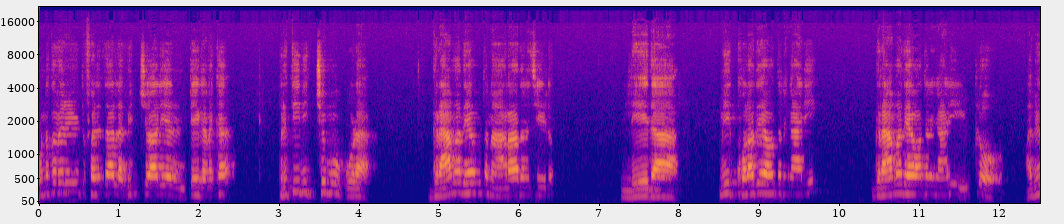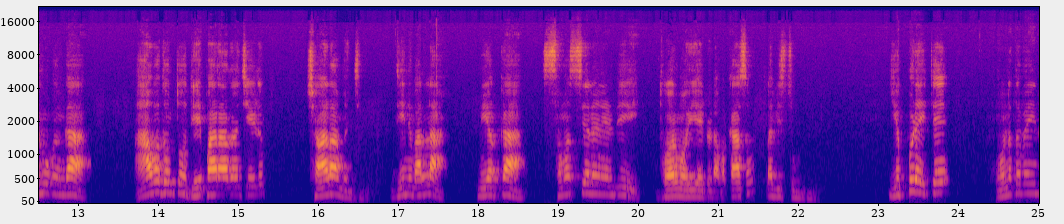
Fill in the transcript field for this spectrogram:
ఉన్నతమైనటువంటి ఫలితాలు లభించాలి అని అంటే కనుక ప్రతినిత్యము కూడా గ్రామ దేవతను ఆరాధన చేయడం లేదా మీ కుల దేవతను కానీ గ్రామ దేవతను కానీ ఇంట్లో అభిముఖంగా ఆవదంతో దీపారాధన చేయడం చాలా మంచిది. దీనివల్ల మీ యొక్క సమస్యలు అనేది దూరం అయ్యేటువంటి అవకాశం లభిస్తూ ఉంటుంది. ఎప్పుడైతే ఉన్నతమైన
